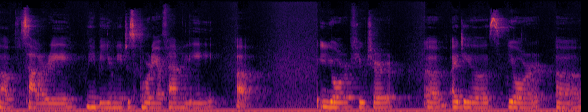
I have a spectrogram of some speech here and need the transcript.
a salary, maybe you need to support your family, uh, your future uh, ideals, your uh,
